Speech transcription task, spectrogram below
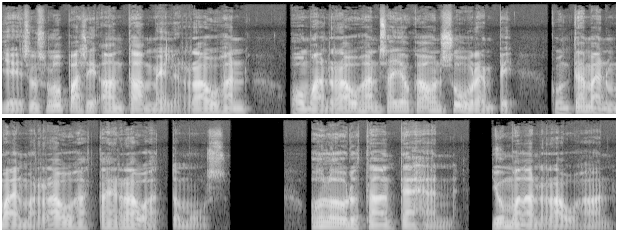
Jeesus lupasi antaa meille rauhan, oman rauhansa, joka on suurempi kuin tämän maailman rauha tai rauhattomuus. Oloudutaan tähän, Jumalan rauhaan,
